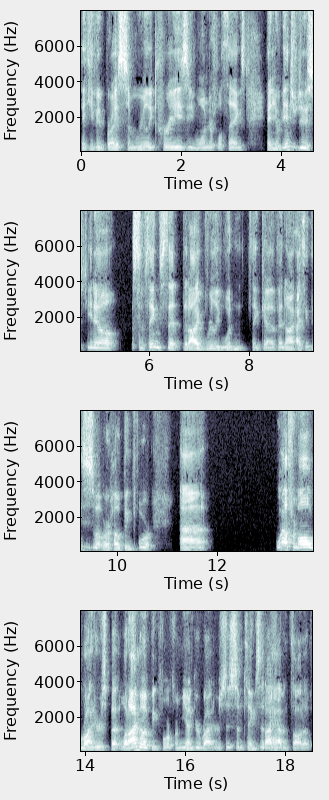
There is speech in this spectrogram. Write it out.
think you've embraced some really crazy, wonderful things. And you've introduced, you know, some things that that I really wouldn't think of. And I, I think this is what we're hoping for. Uh, well, from all writers, but what I'm hoping for from younger writers is some things that I haven't thought of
